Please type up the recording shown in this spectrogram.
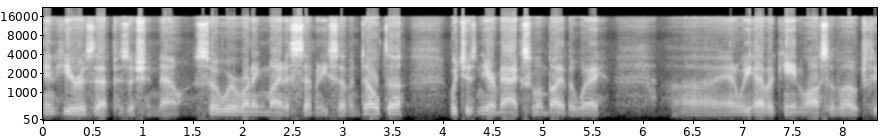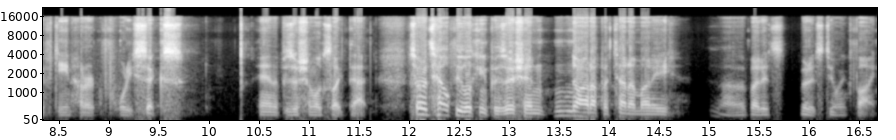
And here is that position now. So we're running minus 77 delta, which is near maximum, by the way. Uh, and we have a gain loss of about 1546 and the position looks like that. So it's healthy looking position, not up a ton of money, uh, but it's but it's doing fine.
